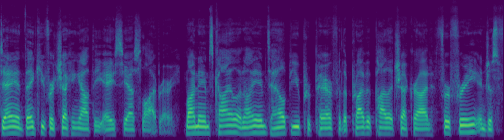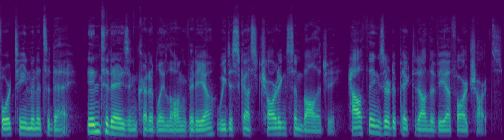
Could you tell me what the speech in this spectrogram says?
day and thank you for checking out the ACS library. My name's Kyle and I aim to help you prepare for the private pilot check ride for free in just 14 minutes a day. In today's incredibly long video, we discuss charting symbology, how things are depicted on the VFR charts.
